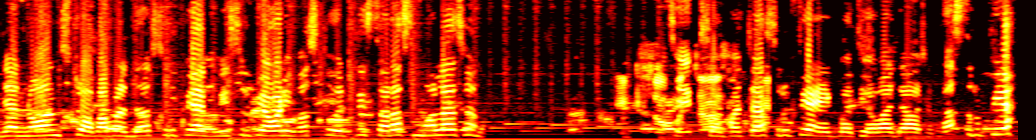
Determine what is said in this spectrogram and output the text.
જ્યાં નોન સ્ટોપ આપણે દસ રૂપિયા, વીસ રૂપિયા વાળી વસ્તુ એટલી સરસ મળે છે ને. એકસો પચાસ રૂપિયા, એક પછી અવાજ આવે છે. દસ રૂપિયા.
